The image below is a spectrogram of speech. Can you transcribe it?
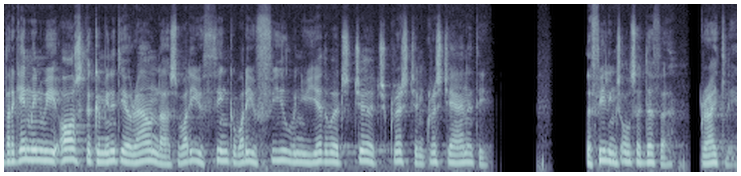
But again, when we ask the community around us, what do you think, what do you feel when you hear the words church, Christian, Christianity? The feelings also differ greatly.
